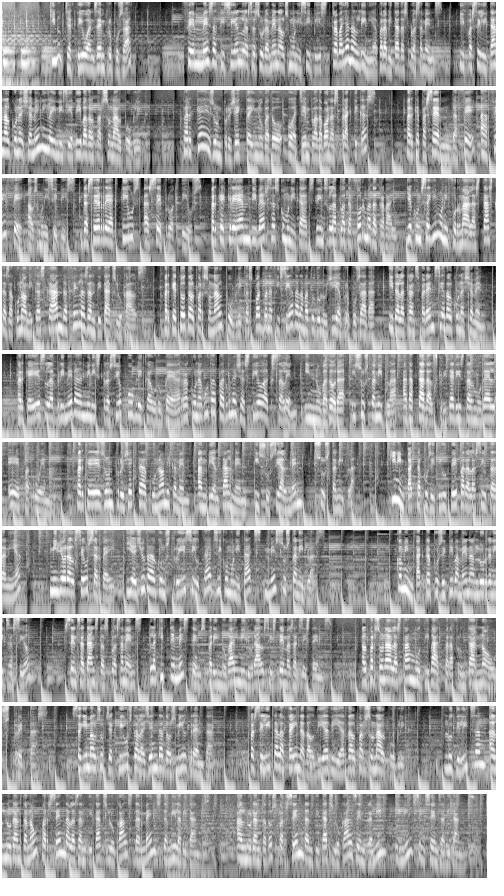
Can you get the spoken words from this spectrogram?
Quin objectiu ens hem proposat? Fer més eficient l'assessorament als municipis treballant en línia per evitar desplaçaments i facilitant el coneixement i la iniciativa del personal públic. Per què és un projecte innovador o exemple de bones pràctiques? Perquè passem de fer a fer fer als municipis, de ser reactius a ser proactius, perquè creem diverses comunitats dins la plataforma de treball i aconseguim uniformar les tasques econòmiques que han de fer les entitats locals perquè tot el personal públic es pot beneficiar de la metodologia proposada i de la transferència del coneixement perquè és la primera administració pública europea reconeguda per una gestió excel·lent, innovadora i sostenible adaptada als criteris del model EFQM perquè és un projecte econòmicament, ambientalment i socialment sostenible. Quin impacte positiu té per a la ciutadania? Millora el seu servei i ajuda a construir ciutats i comunitats més sostenibles. Com impacta positivament en l'organització? Sense tants desplaçaments, l'equip té més temps per innovar i millorar els sistemes existents. El personal està motivat per afrontar nous reptes. Seguim els objectius de l'Agenda 2030. Facilita la feina del dia a dia del personal públic. L'utilitzen el 99% de les entitats locals de menys de 1.000 habitants el 92% d'entitats locals entre 1.000 i 1.500 habitants.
